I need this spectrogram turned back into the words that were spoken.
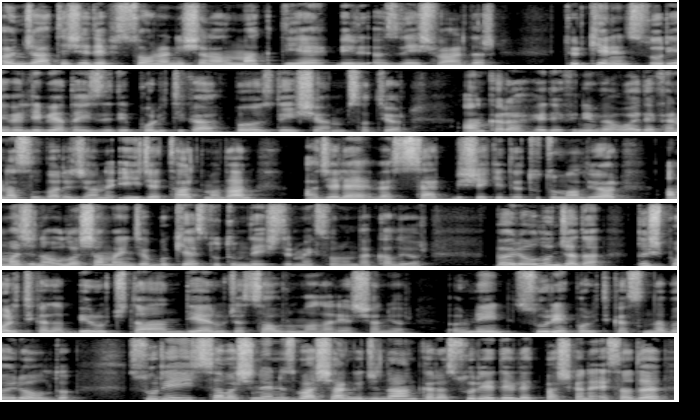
Önce ateş edip sonra nişan almak diye bir özdeyiş vardır. Türkiye'nin Suriye ve Libya'da izlediği politika bu özdeyişi anımsatıyor. Ankara hedefini ve o hedefe nasıl varacağını iyice tartmadan acele ve sert bir şekilde tutum alıyor, amacına ulaşamayınca bu kez tutum değiştirmek zorunda kalıyor. Böyle olunca da dış politikada bir uçtan diğer uca savrulmalar yaşanıyor. Örneğin Suriye politikasında böyle oldu. Suriye iç savaşının henüz başlangıcında Ankara Suriye Devlet Başkanı Esad'ı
